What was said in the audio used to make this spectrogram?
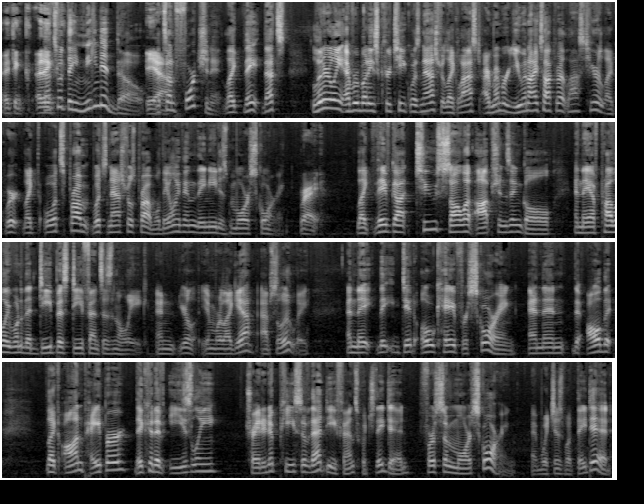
I think I think That's what they needed, though. Yeah. it's unfortunate. Like they, that's literally everybody's critique was Nashville. Like last, I remember you and I talked about last year. Like we're like, what's the problem? What's Nashville's problem? Well, the only thing they need is more scoring. right. Like they've got two solid options in goal, and they have probably one of the deepest defenses in the league. And you're and we're like, yeah, absolutely. And they they did okay for scoring, and then the, all the like on paper they could have easily traded a piece of that defense, which they did, for some more scoring, which is what they did.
